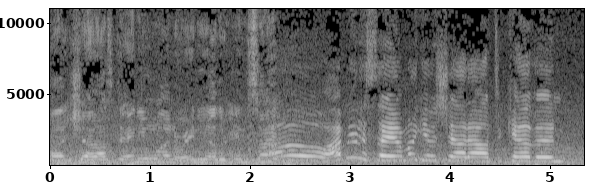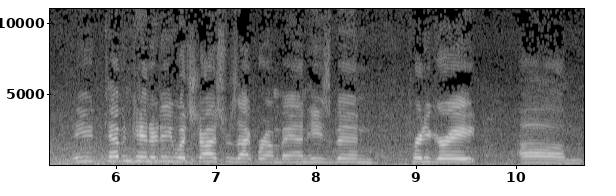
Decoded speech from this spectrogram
Uh, shout outs to anyone or any other insight? Oh, I'm gonna say I'm gonna give a shout out to Kevin, he, Kevin Kennedy, which drives for Zac Brown Band. He's been pretty great. Um,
